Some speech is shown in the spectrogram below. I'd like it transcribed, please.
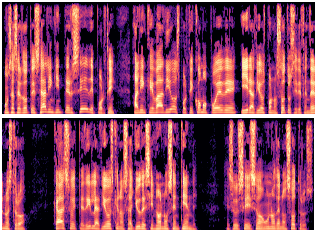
Un sacerdote es alguien que intercede por ti, alguien que va a Dios por ti. ¿Cómo puede ir a Dios por nosotros y defender nuestro caso y pedirle a Dios que nos ayude si no nos entiende? Jesús se hizo uno de nosotros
